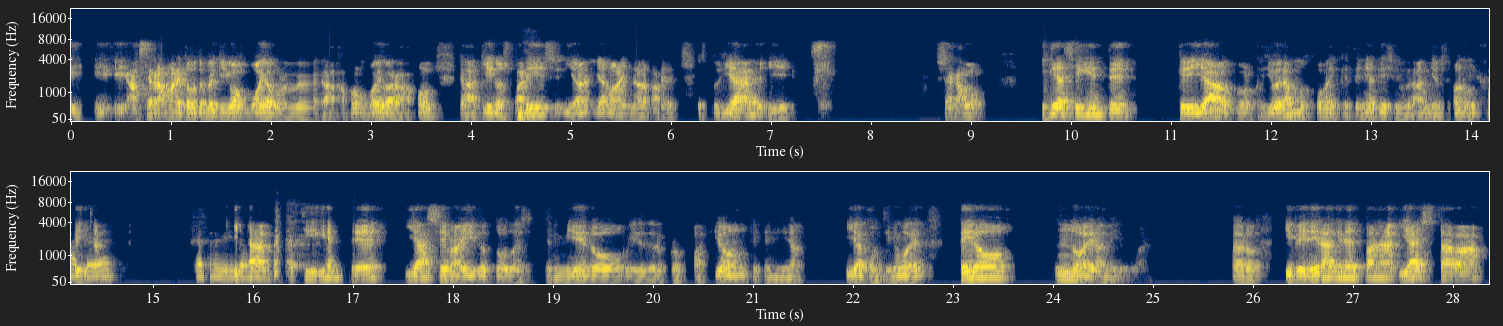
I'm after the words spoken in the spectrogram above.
y, y, hacer la todo el tiempo que yo voy a volver a Japón, voy a volver a Japón, que aquí no es París, ya, ya no hay nada para estudiar y se acabó. Y día siguiente, que ya, porque yo era muy joven, que tenía 19 años, bueno, Fíjate, Y ya siguiente ya se me ha ido todo este miedo y de la preocupación que tenía, y ya continué, pero no era mi lugar. Claro. Y venir aquí en España ya estaba,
